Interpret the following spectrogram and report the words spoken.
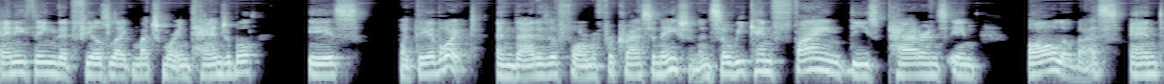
Anything that feels like much more intangible is what they avoid. And that is a form of procrastination. And so we can find these patterns in all of us. And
